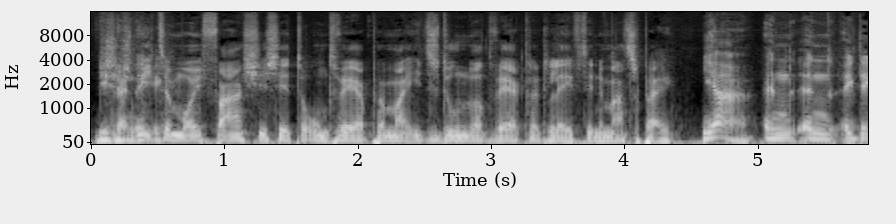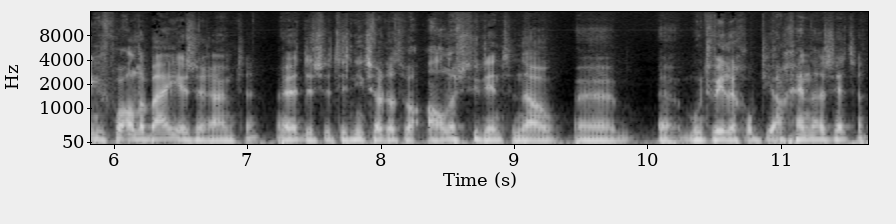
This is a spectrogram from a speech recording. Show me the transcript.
die zijn dus niet ik... een mooi vaasje zitten ontwerpen, maar iets doen wat werkelijk leeft in de maatschappij. Ja, en, en ik denk voor allebei is er ruimte. Uh, dus het is niet zo dat we alle studenten nou uh, moedwillig op die agenda zetten.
